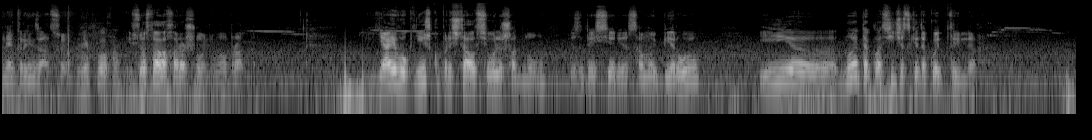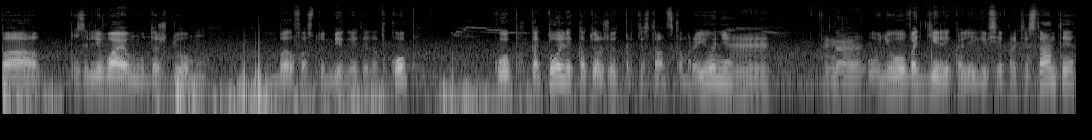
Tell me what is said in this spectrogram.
на экранизацию. Неплохо. И все стало хорошо у него обратно. Я его книжку прочитал всего лишь одну из этой серии, самую первую. И, ну, это классический такой триллер. По заливаемому дождем Белфасту бегает этот коп. Коп-католик, который живет в протестантском районе. Да. У него в отделе коллеги все протестанты.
